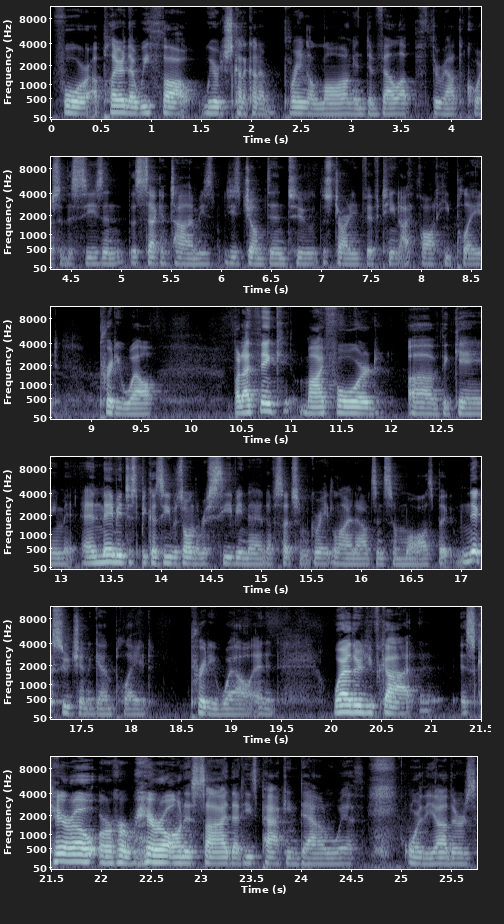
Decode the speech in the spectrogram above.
for a player that we thought we were just going to kind of bring along and develop throughout the course of the season. The second time he's he's jumped into the starting 15, I thought he played pretty well. But I think my forward of the game, and maybe just because he was on the receiving end of such some great lineouts and some mauls, but Nick Suchin again played pretty well. And whether you've got Iscaro or Herrera on his side that he's packing down with, or the others,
